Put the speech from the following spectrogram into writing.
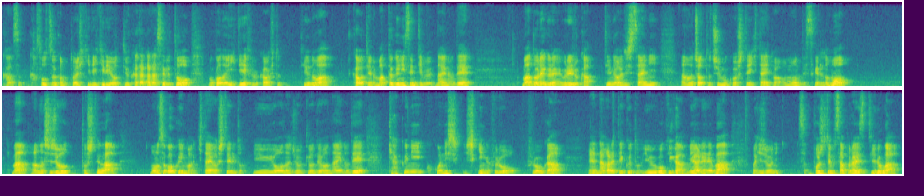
仮想通貨も取引できるよっていう方からするとこの ETF 買う人っていうのは買うっていうのは全くインセンティブないのでまあどれぐらい売れるかっていうのは実際にあのちょっと注目をしていきたいとは思うんですけれどもまああの市場としてはものすごく今期待をしているというような状況ではないので逆にここに資金がフローフローが流れていくという動きが見られれば、まあ、非常にポジティブサプライズっていうのが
